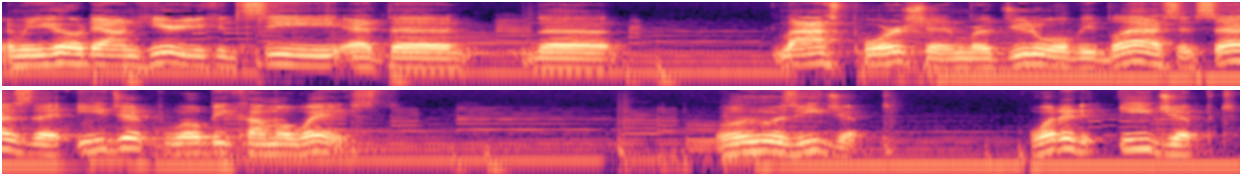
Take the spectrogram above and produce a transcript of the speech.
And when you go down here, you can see at the the last portion where Judah will be blessed, it says that Egypt will become a waste. Well, who is Egypt? What did Egypt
